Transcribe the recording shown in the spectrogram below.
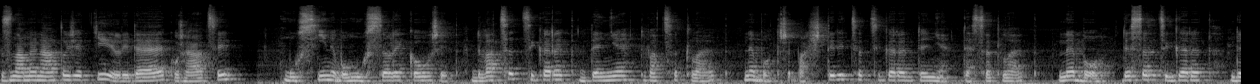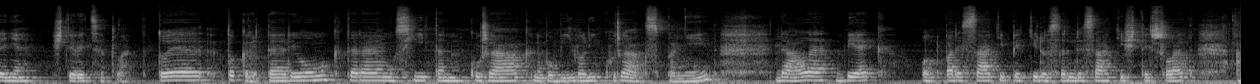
Znamená to, že ti lidé, kuřáci, musí nebo museli kouřit 20 cigaret denně 20 let, nebo třeba 40 cigaret denně 10 let, nebo 10 cigaret denně 40 let. To je to kritérium, které musí ten kuřák nebo bývalý kuřák splnit. Dále věk od 55 do 74 let a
